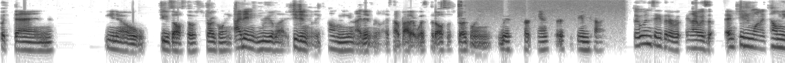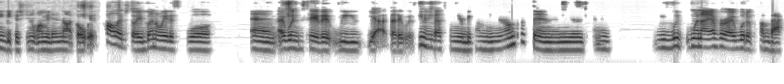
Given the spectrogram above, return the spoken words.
But then, you know, she was also struggling. I didn't realize, she didn't really tell me and I didn't realize how bad it was, but also struggling with her cancer at the same time. So I wouldn't say that, her, and I was, and she didn't want to tell me because she didn't want me to not go away to college. So I went away to school and I wouldn't say that we, yeah, that it was, you know, that's when you're becoming your own person and you're kind of, you would, whenever I would have come back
